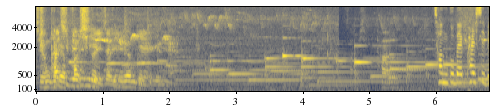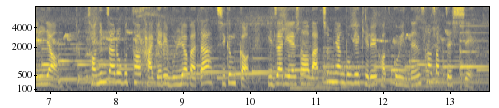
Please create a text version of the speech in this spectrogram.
지금 81년도 이 자리에 81년도 예. 되겠네. 1981년 전임자로부터 가게를 물려받아 지금껏 이 자리에서 맞춤 양복의 길을 걷고 있는 서석재 씨.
